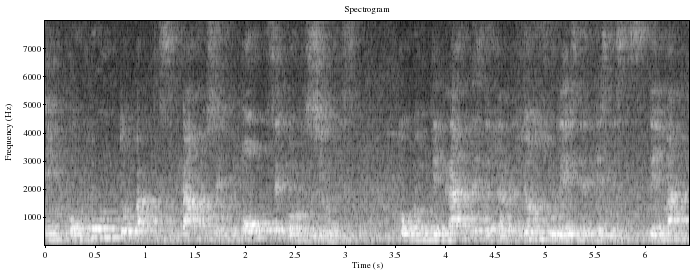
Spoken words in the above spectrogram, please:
en conjunto participamos en 11 comisiones, como integrantes de la región sureste de este sistema,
